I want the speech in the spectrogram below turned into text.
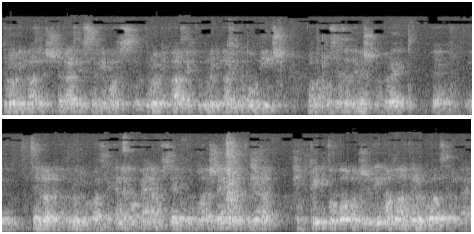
druga gimnazija, če 14 dni se nima iz druge gimnazije, po druge gimnazije ne bo nič, pa nam vse zadeve še naprej eh, eh, delale na druge lokacije. Ene bo mene vsega, tako da še enkrat referiram, odkrit pogovor, želimo to na te lokacije ali ne.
